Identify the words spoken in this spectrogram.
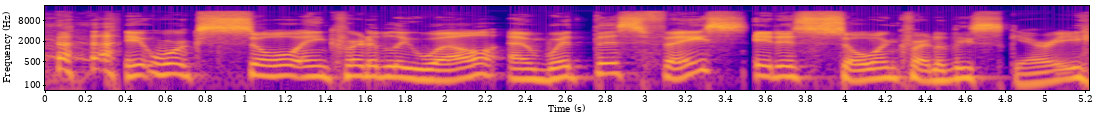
it works so incredibly well. And with this face, it is so incredibly scary.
